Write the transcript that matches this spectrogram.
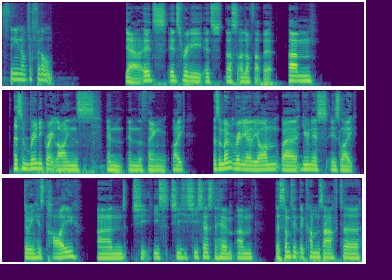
Scene of the film. yeah, it's it's really it's that's I love that bit. Um, there's some really great lines in in the thing. Like, there's a moment really early on where Eunice is like doing his tie, and she he's she she says to him, um, "There's something that comes after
